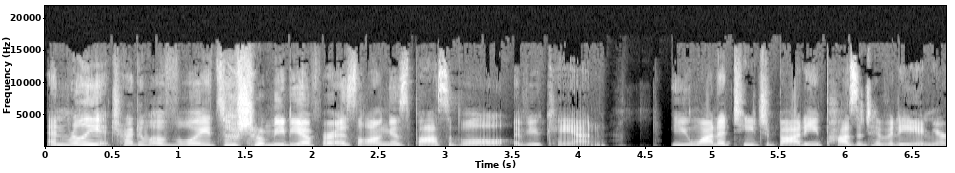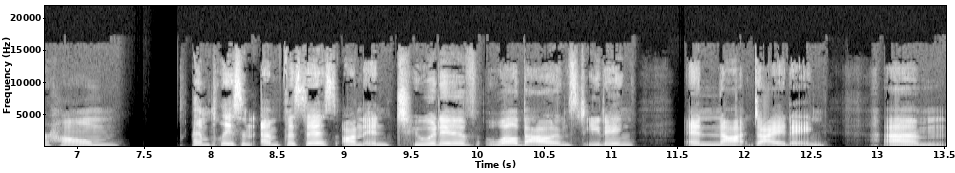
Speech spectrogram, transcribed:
and really try to avoid social media for as long as possible if you can. You want to teach body positivity in your home and place an emphasis on intuitive, well balanced eating and not dieting. Um,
